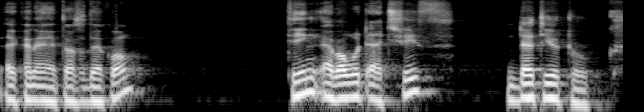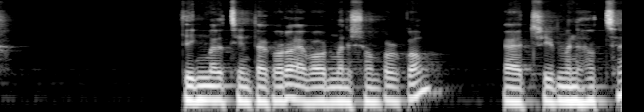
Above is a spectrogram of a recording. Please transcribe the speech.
এখানে এটা আছে, দেখো think about achieve that you took think মানে চিন্তা করো অ্যাবাউট মানে সম্পর্ক ট্রিপ মানে হচ্ছে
